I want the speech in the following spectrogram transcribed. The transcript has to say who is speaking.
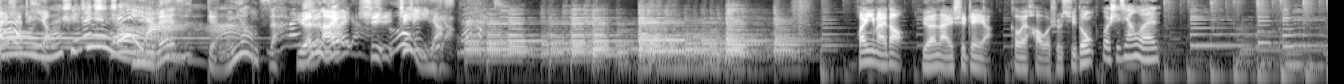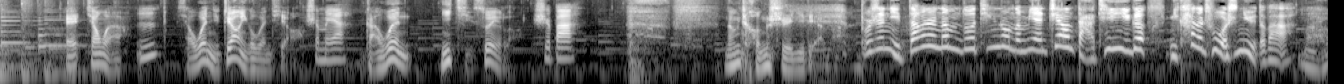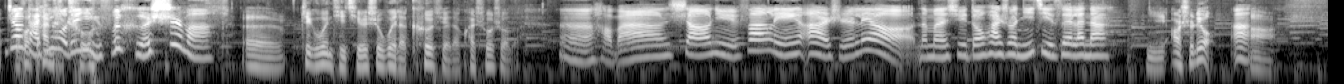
Speaker 1: 来是这样，
Speaker 2: 原来是这样
Speaker 1: 原
Speaker 2: 样。
Speaker 1: 来是这能样子啊！原来是这样。欢迎来到《原来是这样》，各位好，我是旭东。
Speaker 2: 我是姜文，
Speaker 1: 哎，姜文啊，
Speaker 2: 嗯，
Speaker 1: 想问你这样一个问题啊，
Speaker 2: 什么呀？
Speaker 1: 敢问你几岁了？
Speaker 2: 十八？
Speaker 1: 能诚实一点吗？
Speaker 2: 不是你当着那么多听众的面这样打听一个，你看得出我是女的吧？
Speaker 1: 啊
Speaker 2: 你这样打听我的隐私合适吗？
Speaker 1: 呃，这个问题其实是为了科学的，快说说吧。
Speaker 2: 嗯，好吧，少女芳龄二十六。那么旭东话说你几岁了呢？
Speaker 1: 你二十六
Speaker 2: 啊
Speaker 1: 啊，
